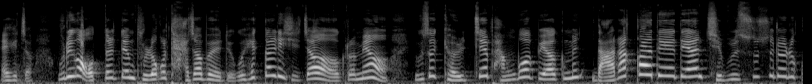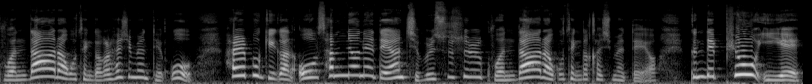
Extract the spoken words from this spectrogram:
알겠죠? 우리가 어떨 땐 블럭을 다 잡아야 되고 헷갈리시죠? 그러면 여기서 결제 방법이야. 그러면 나라카드에 대한 지불 수수료를 구한다라고 생각을 하시면 되고 할부 기간 어 3년에 대한 지불 수수료를 구한다라고 생각하시면 돼요. 근데 표 2에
